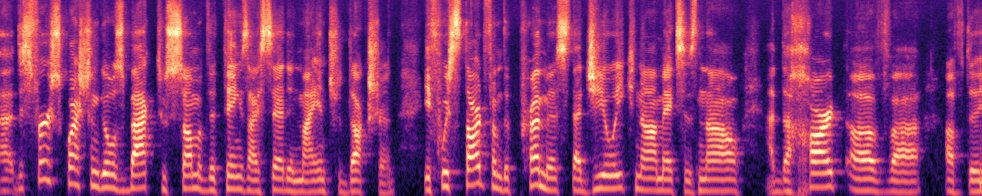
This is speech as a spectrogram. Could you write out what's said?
uh, this first question goes back to some of the things I said in my introduction. If we start from the premise that geoeconomics is now at the heart of, uh, of the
